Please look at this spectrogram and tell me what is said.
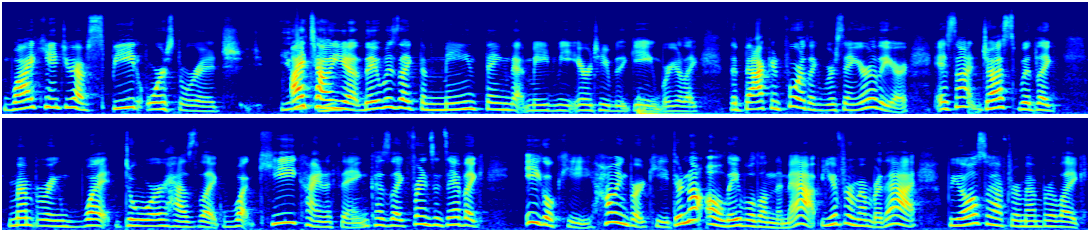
why can't you have speed or storage? You- I tell you, it was like the main thing that made me irritated with the game, where you're like the back and forth, like we were saying earlier. It's not just with like remembering what door has like what key kind of thing, because like for instance, they have like eagle key, hummingbird key. They're not all labeled on the map. You have to remember that, but you also have to remember like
